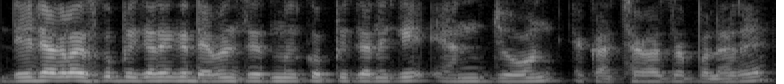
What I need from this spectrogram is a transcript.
डेट अगला इसको पिक करेंगे डेवन सेथमिन को पिक करेंगे एन जोन एक अच्छा खासा प्लेयर है।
